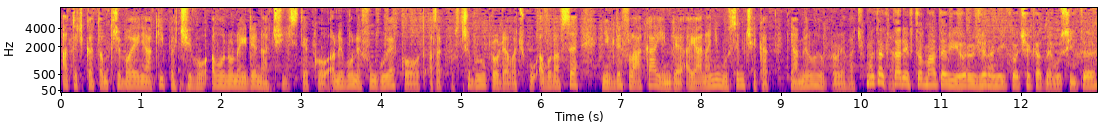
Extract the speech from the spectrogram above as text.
a teďka tam třeba je nějaký pečivo a ono nejde načíst, jako, anebo nefunguje kód a tak potřebuju prodavačku a ona se někde fláká jinde a já na ní musím čekat. Já miluju prodavačku. No tak tady v tom máte výhodu, že na nikoho čekat nemusíte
